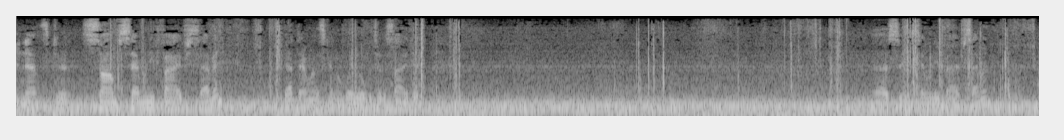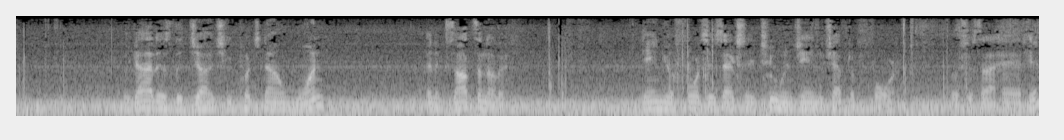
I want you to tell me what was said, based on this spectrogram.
And that's good. Psalm 75 7. You got that one. That's kind of way over to the side there. Let's see, 75 7. God is the judge. He puts down one and exalts another. Daniel 4 is actually two in Daniel chapter 4. Verses that I had here.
